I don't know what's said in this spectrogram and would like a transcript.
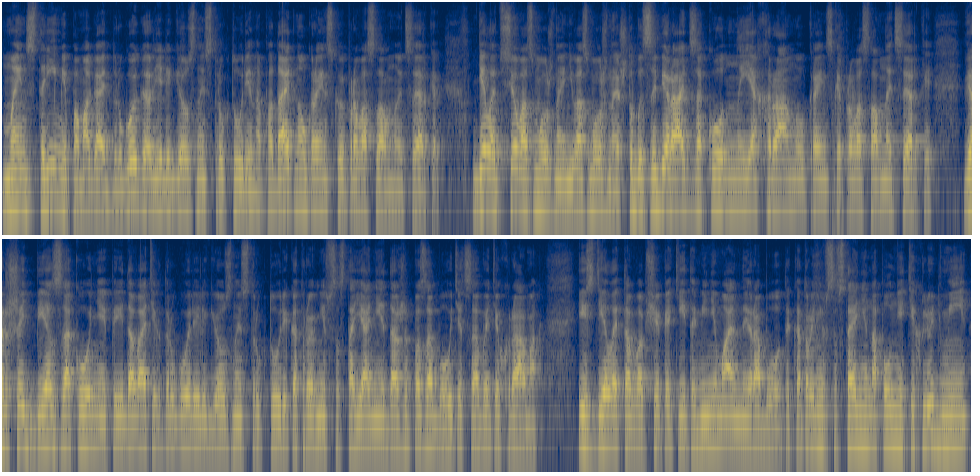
мейнстриме помогать другой религиозной структуре, нападать на Украинскую Православную Церковь делать все возможное и невозможное, чтобы забирать законные храмы Украинской Православной Церкви, вершить беззаконие, передавать их другой религиозной структуре, которая не в состоянии даже позаботиться об этих храмах и сделать там вообще какие-то минимальные работы, которые не в состоянии наполнить их людьми,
